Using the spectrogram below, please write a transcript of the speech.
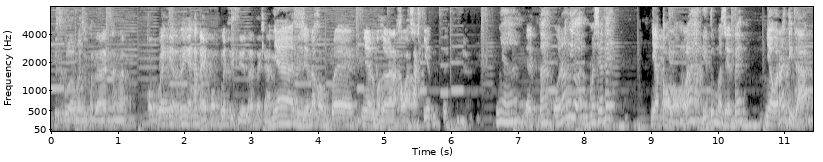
terus keluar masuk kendaraan sangat kompleks ya ya kan ada kompleks di sini kan Nya di sana komplek, nya banggalan Kawasaki gitu. Nya, eta orang yuk maksudnya teh, ya tolonglah gitu maksudnya teh, nya orang tidak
